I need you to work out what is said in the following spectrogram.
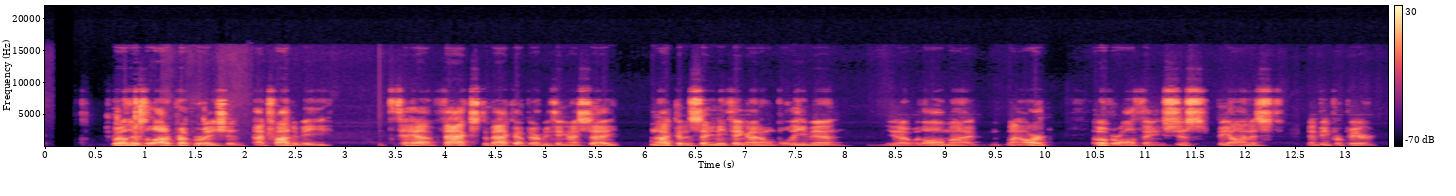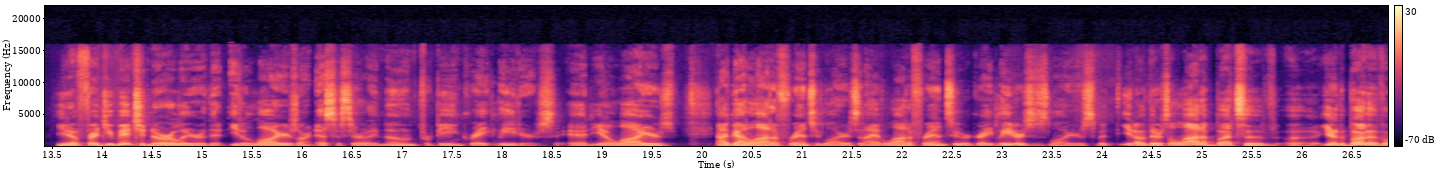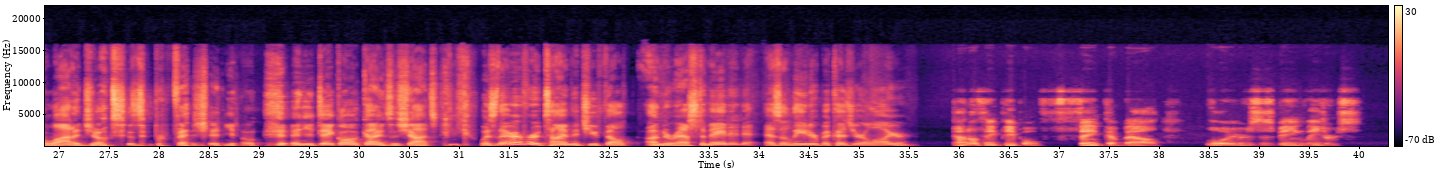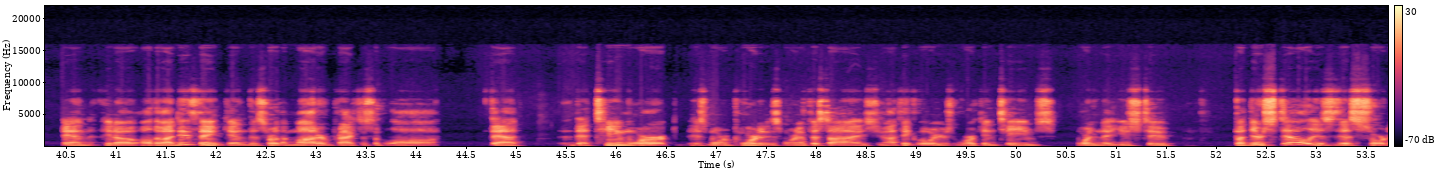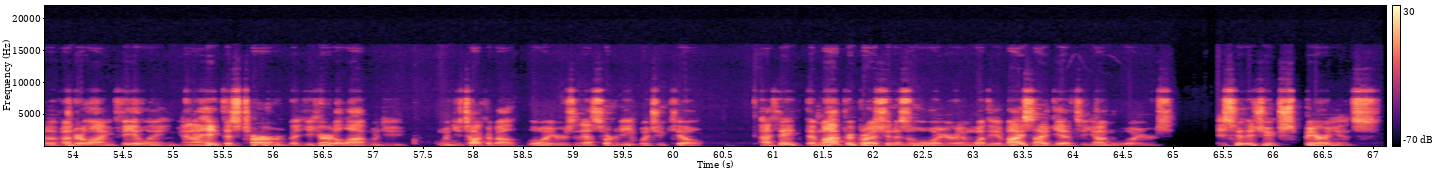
Well, there's a lot of preparation. I try to be to have facts to back up everything I say. I'm not going to say anything I don't believe in, you know, with all my my heart. Overall things, just be honest and be prepared. You know, Fred, you mentioned earlier that, you know, lawyers aren't necessarily known for being great leaders. And, you know, lawyers, I've got a lot of friends who are lawyers, and I have a lot of friends who are great leaders as lawyers. But, you know, there's a lot of butts of, uh, you're the butt of a lot of jokes as a profession, you know, and you take all kinds of shots. Was there ever a time that you felt underestimated as a leader because you're a lawyer? I don't think people think about lawyers as being leaders. And you know, although I do think in the sort of the modern practice of law that that teamwork is more important, is more emphasized. You know, I think lawyers work in teams more than they used to. But there still is this sort of underlying feeling, and I hate this term, but you hear it a lot when you when you talk about lawyers, and that's sort of eat what you kill. I think that my progression as a lawyer and what the advice I give to young lawyers, as soon as you experience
